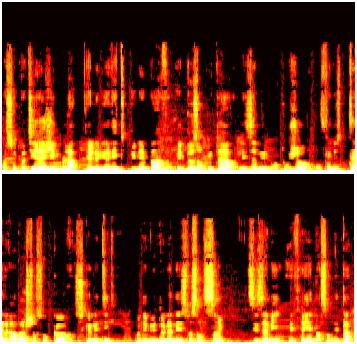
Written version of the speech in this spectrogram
À ce petit régime-là, elle devient vite une épave et deux ans plus tard, les abus en tout genre ont fait de tels ravages sur son corps squelettique qu'au début de l'année 65, ses amis, effrayés par son état,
